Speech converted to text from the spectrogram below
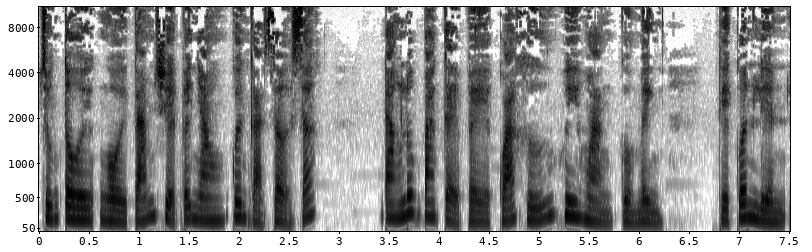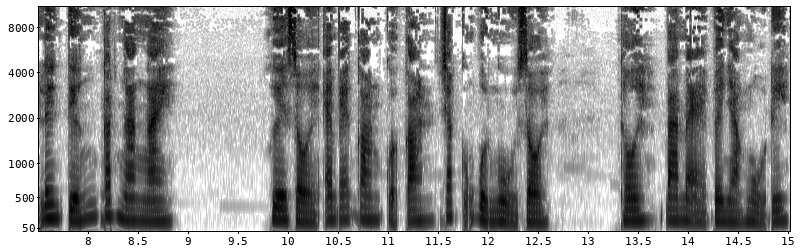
chúng tôi ngồi tám chuyện với nhau quên cả giờ giấc. Đang lúc ba kể về quá khứ huy hoàng của mình thì Quân liền lên tiếng cắt ngang ngay. Khuya rồi em bé con của con chắc cũng buồn ngủ rồi. Thôi ba mẹ về nhà ngủ đi,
